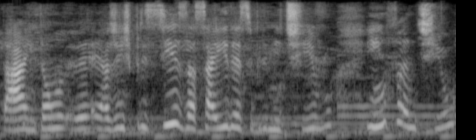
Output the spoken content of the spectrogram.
Tá? Então é, a gente precisa sair desse primitivo infantil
